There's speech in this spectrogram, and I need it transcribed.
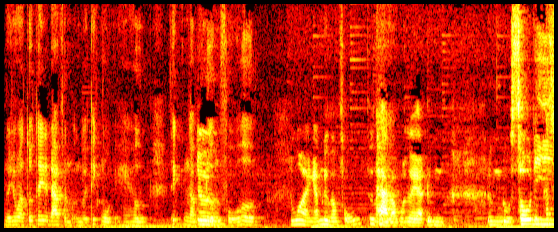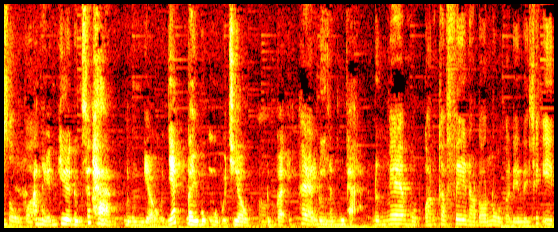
Nói chung là tôi thấy đa phần mọi người thích ngồi vỉa hè hơn thích ngắm Ừ. đường phố hơn. Đúng rồi ngắm đường ngắm phố thư Mà- thả vào mọi người ạ. Đừng đừng đổ xô đừng đi. quá. Ăn này ăn kia đừng xếp hàng đừng kiểu nhét đầy bụng một buổi chiều. Ờ. đừng vậy. Hay là đi đừng- thật thư thả. đừng nghe một quán cà phê nào đó nổi và đến đấy check in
